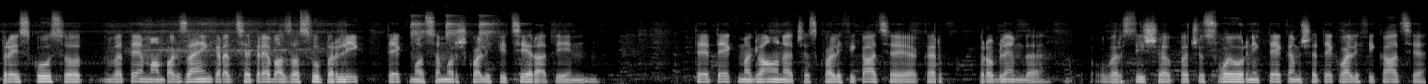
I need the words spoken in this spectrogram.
preizkusil v tem, ampak zaenkrat se treba za Superlig tekmo, se moraš kvalificirati te tekme, glavne čez kvalifikacije, je kar problem, da uvrstiš pač v svoj urnik tekem še te kvalifikacije.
